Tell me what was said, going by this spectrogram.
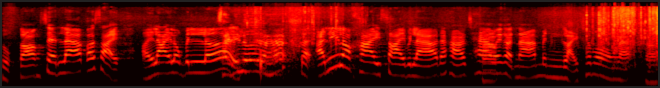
ถูกต้องเสร็จแล้วก็ใส่หอยลายลงไปเลยใส่ได้เลยนะฮะใส่อันนี้เราคลายทรายไปแล้วนะคะ แช่ครับไว้กับน้ำเป็นหลายชั่วโมงแล้ว ครับ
